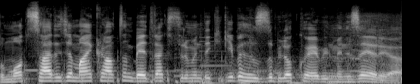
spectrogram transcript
Bu mod sadece Minecraft'ın Bedrock sürümündeki gibi hızlı blok koyabilmenize yarıyor.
